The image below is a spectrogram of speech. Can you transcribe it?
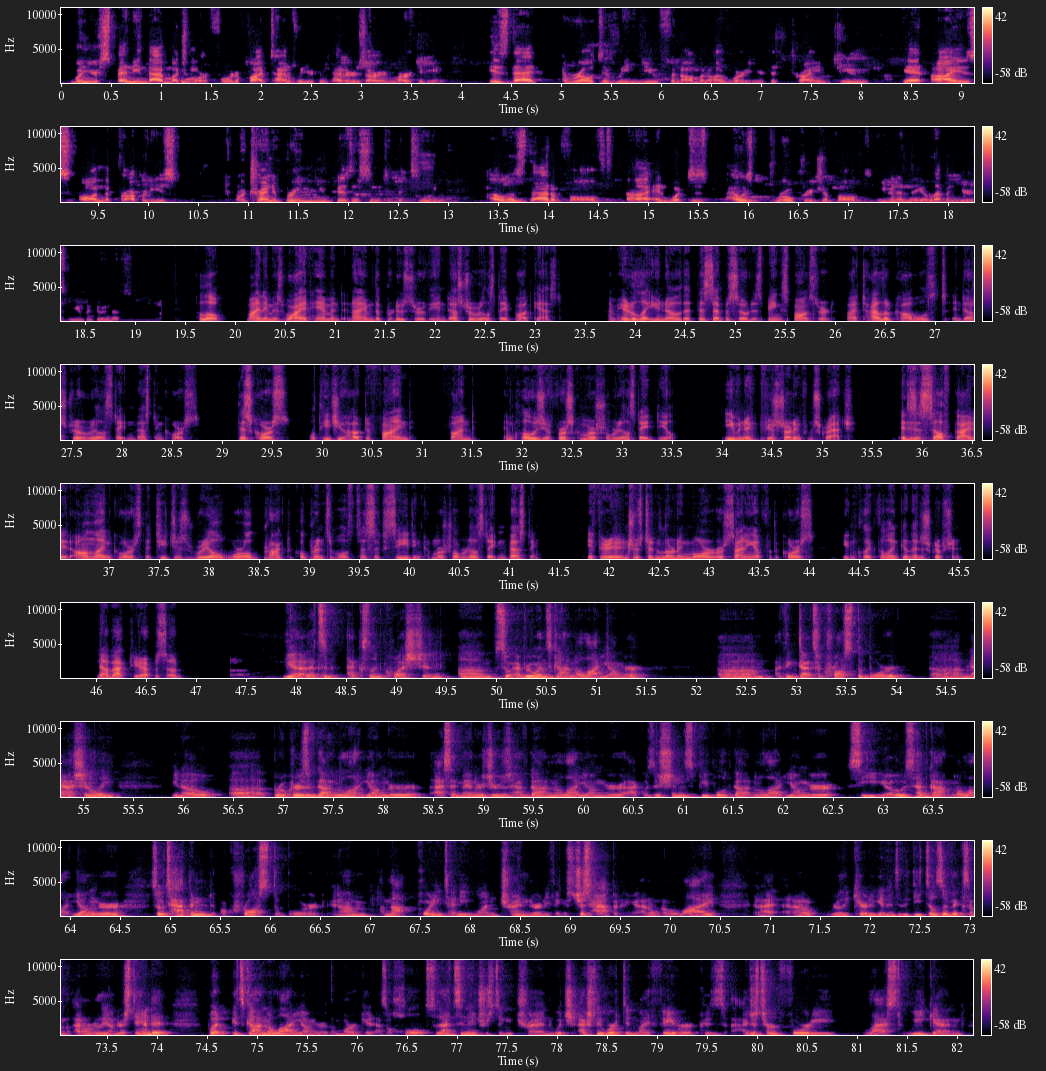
when you're spending that much more, four to five times what your competitors are in marketing, is that a relatively new phenomenon where you're just trying to get eyes on the properties or trying to bring new business into the team. How has that evolved, uh, and what does how has brokerage evolved even in the 11 years that you've been doing this? Hello, my name is Wyatt Hammond, and I am the producer of the Industrial Real Estate Podcast. I'm here to let you know that this episode is being sponsored by Tyler Cauble's Industrial Real Estate Investing course. This course will teach you how to find, fund, and close your first commercial real estate deal even if you're starting from scratch. It is a self guided online course that teaches real world practical principles to succeed in commercial real estate investing. If you're interested in learning more or signing up for the course, you can click the link in the description. Now back to your episode. Yeah, that's an excellent question. Um, so everyone's gotten a lot younger. Um, I think that's across the board uh, nationally you know, uh, brokers have gotten a lot younger, asset managers have gotten a lot younger, acquisitions people have gotten a lot younger, CEOs have gotten a lot younger. So it's happened across the board. And I'm I'm not pointing to any one trend or anything. It's just happening. I don't know why, and I and I don't really care to get into the details of it because I don't really understand it. But it's gotten a lot younger, the market as a whole. So that's an interesting trend, which actually worked in my favor because I just turned 40 last weekend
